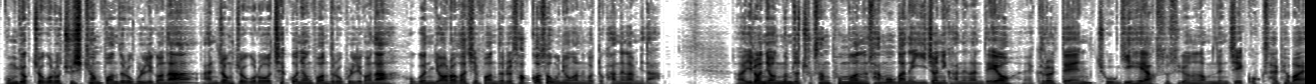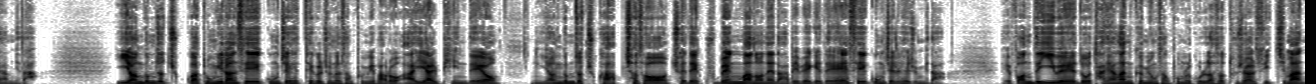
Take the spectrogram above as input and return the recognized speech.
공격적으로 주식형 펀드로 굴리거나 안정적으로 채권형 펀드로 굴리거나 혹은 여러 가지 펀드를 섞어서 운용하는 것도 가능합니다. 아, 이런 연금저축 상품은 상호 간의 이전이 가능한데요. 예, 그럴 땐 조기 해약 수수료는 없는지 꼭 살펴봐야 합니다. 이 연금저축과 동일한 세액공제 혜택을 주는 상품이 바로 IRP인데요. 연금저축과 합쳐서 최대 900만 원의 납입액에 대해 세액공제를 해줍니다. 예, 펀드 이외에도 다양한 금융상품을 골라서 투자할 수 있지만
